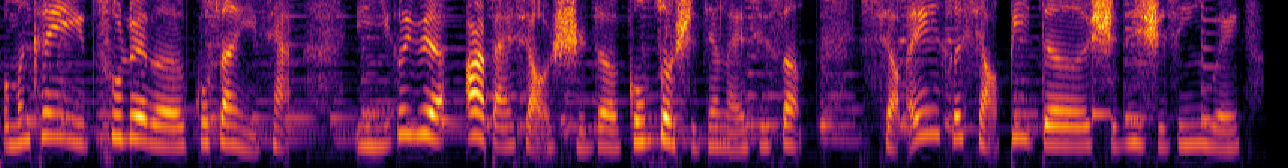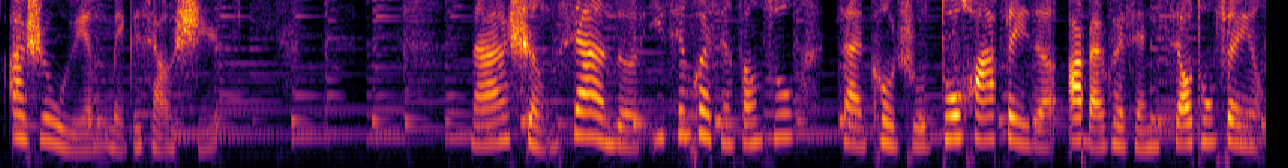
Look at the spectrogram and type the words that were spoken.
我们可以粗略的估算一下，以一个月二百小时的工作时间来计算，小 A 和小 B 的实际时薪为二十五元每个小时。拿省下的一千块钱房租，再扣除多花费的二百块钱交通费用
